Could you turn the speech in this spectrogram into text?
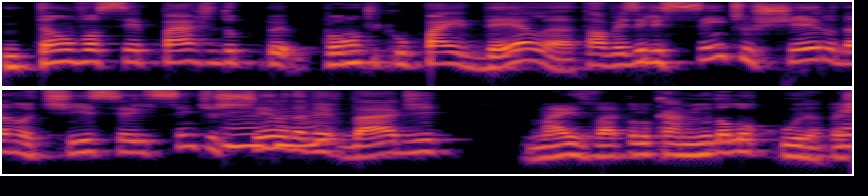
Então você parte do ponto que o pai dela, talvez ele sente o cheiro da notícia, ele sente o cheiro Uhum. da verdade, mas vai pelo caminho da loucura ele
